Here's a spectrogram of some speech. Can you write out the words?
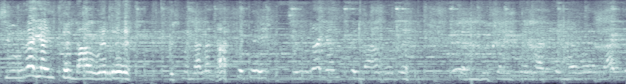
शिवरायांचं नावर दुश्मनाला धाक दे शिवरायांचं नावर शंभू शंकराचं नवरात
